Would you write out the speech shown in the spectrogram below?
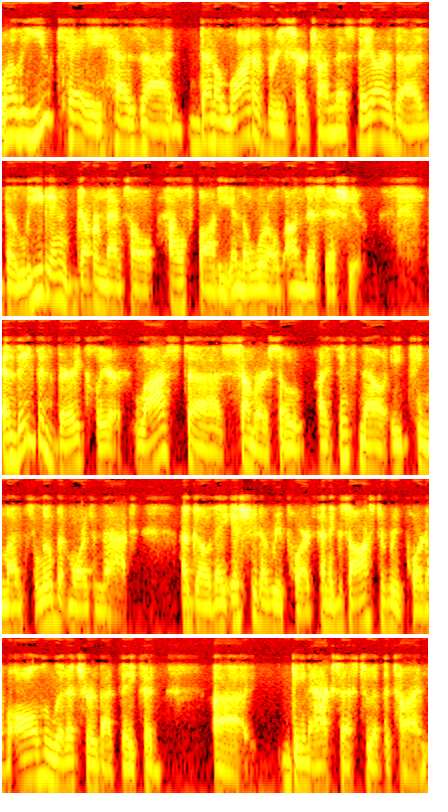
Well, the UK has uh, done a lot of research on this. They are the, the leading governmental health body in the world on this issue. And they've been very clear. Last uh, summer, so I think now 18 months, a little bit more than that ago, they issued a report, an exhaustive report of all the literature that they could uh, gain access to at the time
